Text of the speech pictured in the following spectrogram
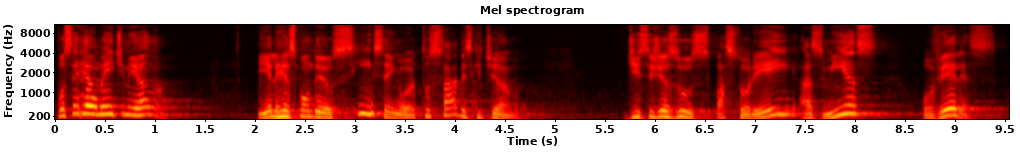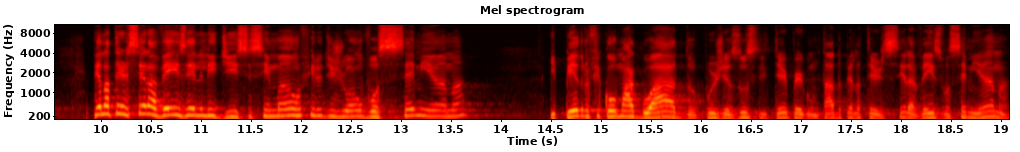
você realmente me ama? E ele respondeu: Sim, Senhor, tu sabes que te amo. Disse Jesus: Pastorei as minhas ovelhas. Pela terceira vez ele lhe disse: Simão, filho de João, você me ama? E Pedro ficou magoado por Jesus lhe ter perguntado pela terceira vez: Você me ama?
